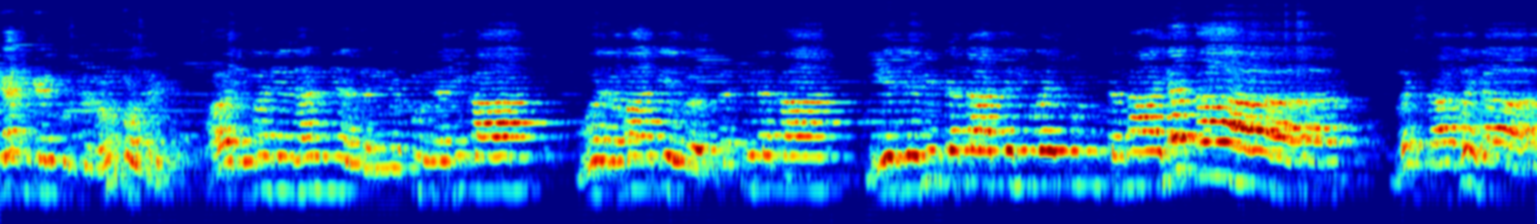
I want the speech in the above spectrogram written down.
त्या ठिकाणी कृष्ण जाऊन पोहोचले. धन्य धन्य पुंडलिका वर मागे भक्त तिलका ये जे विठ्ठला तरी वैकुंठ नायका बसावया कारणे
